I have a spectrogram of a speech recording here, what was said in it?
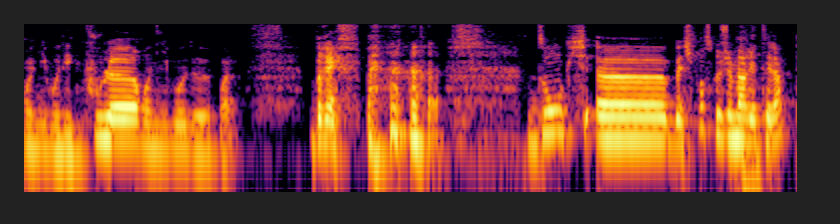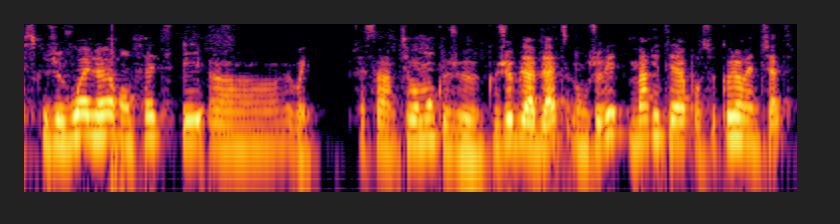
Au niveau des couleurs, au niveau de... Voilà. Bref. Donc, euh, ben, je pense que je vais m'arrêter là, parce que je vois l'heure, en fait, et euh, ouais, ça fait un petit moment que je, blablate. Donc, je vais m'arrêter là pour ce Color and Chat.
